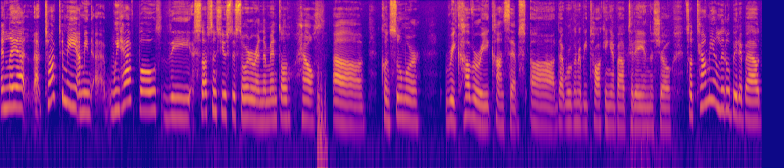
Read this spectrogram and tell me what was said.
And Leah, uh, talk to me. I mean, uh, we have both the substance use disorder and the mental health uh, consumer recovery concepts uh, that we're going to be talking about today in the show. So tell me a little bit about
